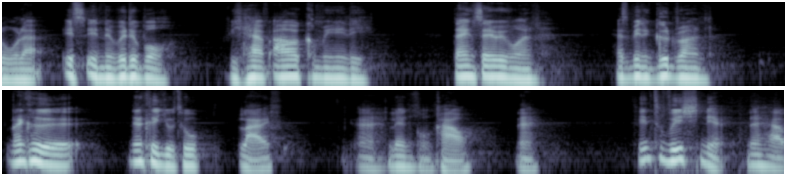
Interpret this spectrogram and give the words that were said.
รู้แล้ว it's inevitable we have our community thanks everyone has been a good run นั่นคือนั่นคือ YouTube Live อะเรื่องของเขานะทีนี้ Twitch เนี่ยนะครับ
